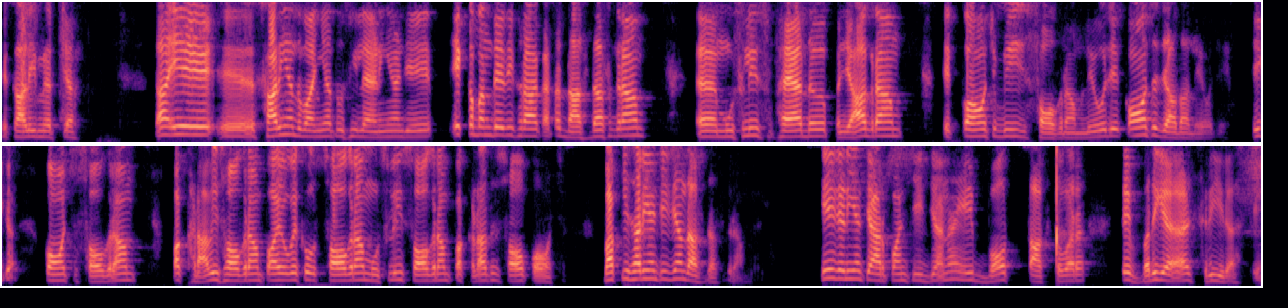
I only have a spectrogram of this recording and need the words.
ਤੇ ਕਾਲੀ ਮਿਰਚ। ਤਾਂ ਇਹ ਸਾਰੀਆਂ ਦਵਾਈਆਂ ਤੁਸੀਂ ਲੈਣੀਆਂ ਜੇ ਇੱਕ ਬੰਦੇ ਦੀ ਖੁਰਾਕ ਆ ਤਾਂ 10-10 ਗ੍ਰਾਮ ਮੂਸਲੀ ਸਫੈਦ 50 ਗ੍ਰਾਮ ਤੇ ਕੌਂਚ ਬੀਜ 100 ਗ੍ਰਾਮ ਲਿਓ ਜੇ, ਕੌਂਚ ਜ਼ਿਆਦਾ ਲਿਓ ਜੇ, ਠੀਕ ਆ? ਕੌਂਚ 100 ਗ੍ਰਾਮ ਪਖੜਾ ਵੀ 100 ਗ੍ਰਾਮ ਪਾਇਓ, ਵੇਖੋ 100 ਗ੍ਰਾਮ ਮੂਸਲੀ 100 ਗ੍ਰਾਮ ਪਖੜਾ ਤੇ 100 ਕੌਂਚ। ਬਾਕੀ ਸਾਰੀਆਂ ਚੀਜ਼ਾਂ 10-10 ਗ੍ਰਾਮ ਲੈ ਇਹ ਜਿਹੜੀਆਂ ਚਾਰ ਪੰਜ ਚੀਜ਼ਾਂ ਨਾ, ਇਹ ਬਹੁਤ ਤਾਕਤਵਰ ਤੇ ਵਧੀਆ ਹੈ ਸਰੀਰ ਵਾਸਤੇ।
